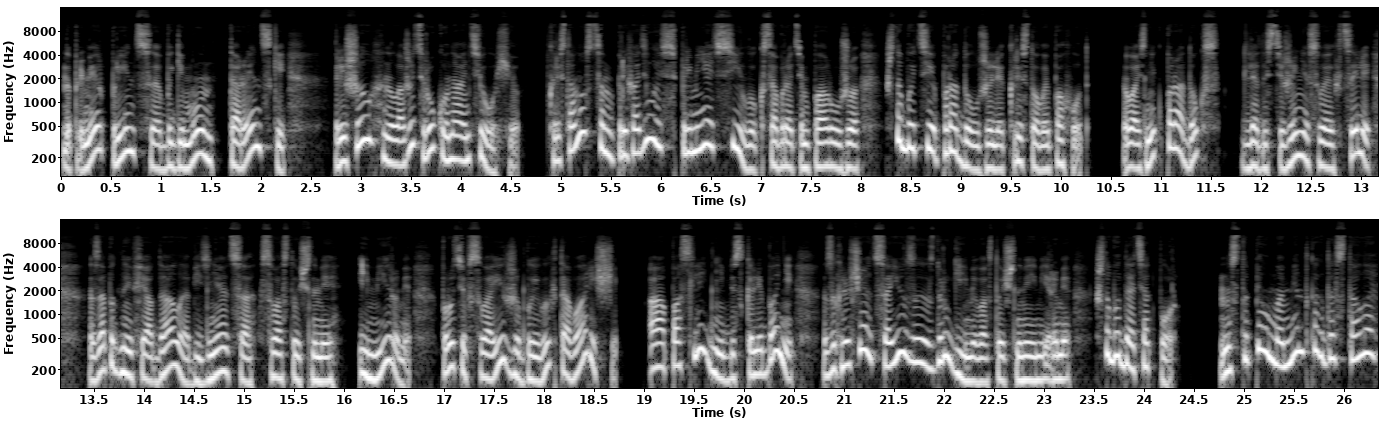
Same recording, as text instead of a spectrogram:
Например, принц Богемон Таренский решил наложить руку на Антиохию. Крестоносцам приходилось применять силу к собратьям по оружию, чтобы те продолжили крестовый поход. Возник парадокс. Для достижения своих целей западные феодалы объединяются с восточными эмирами против своих же боевых товарищей, а последние без колебаний заключают союзы с другими восточными эмирами, чтобы дать отпор. Наступил момент, когда стало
